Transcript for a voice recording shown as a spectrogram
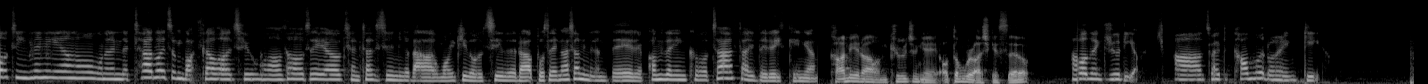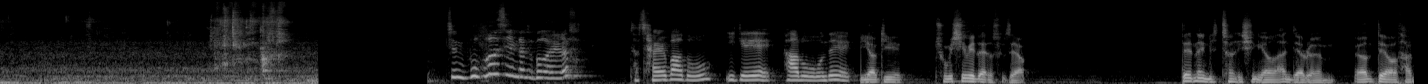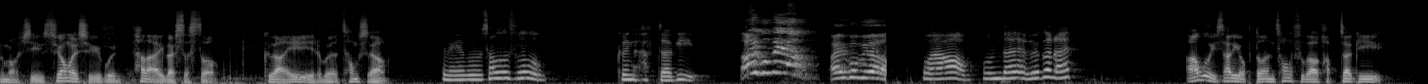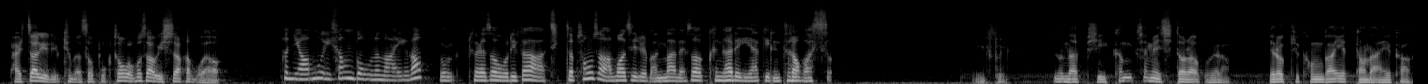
오늘 차가 좀 막혀가지고 어서 오세요. 괜찮으십니다. 뭐 이렇게 놓치느라 고생하셨는데 선생님 그거 차 한잔 드릴게요. 감이랑 귤 중에 어떤 걸 아시겠어요? 저는 귤이요. 아, 저 감으로 할게요. 지금 뭐 하시는 거예요? 자, 잘 봐도 이게 바로 오늘 이야기 중심이 되는 주제야. 때는 2020년 한 여름 여름 때와 다름없이 수영을 즐기고 있는 한 아이가 있었어. 그 아이 이름은 성수야. 외부 선수. 그런데 갑자기 아이고 배야. 뭐야? 뭔데? 왜 그래? 아무 이상이 없던 성수가 갑자기 발작을 일으키면서 복통을 호소하기 시작한 거야. 아니 아무 이상도 없는 아이가? 그래서 우리가 직접 성수 아버지를 만나면서 그날의 이야기를 들어봤어. 눈앞이 깜깜해지더라고요. 이렇게 건강했던 아이가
